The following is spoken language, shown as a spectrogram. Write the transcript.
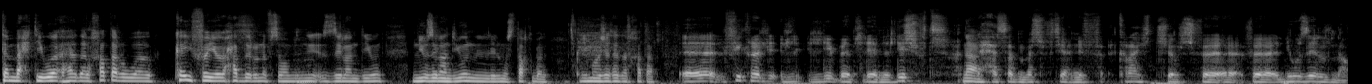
تم احتواء هذا الخطر؟ وكيف يحضر نفسهم النيوزيلنديون النيوزيلنديون للمستقبل لمواجهة هذا الخطر؟ آه، الفكرة اللي بانت لي أنا اللي شفت نعم. على حسب ما شفت يعني في كرايست تشيرش في في نيوزيلندا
